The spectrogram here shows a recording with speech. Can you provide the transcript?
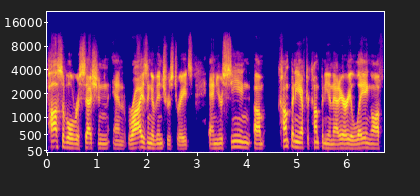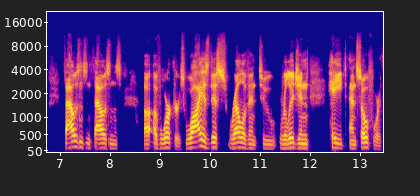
possible recession and rising of interest rates, and you're seeing um, company after company in that area laying off thousands and thousands uh, of workers. Why is this relevant to religion, hate, and so forth?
